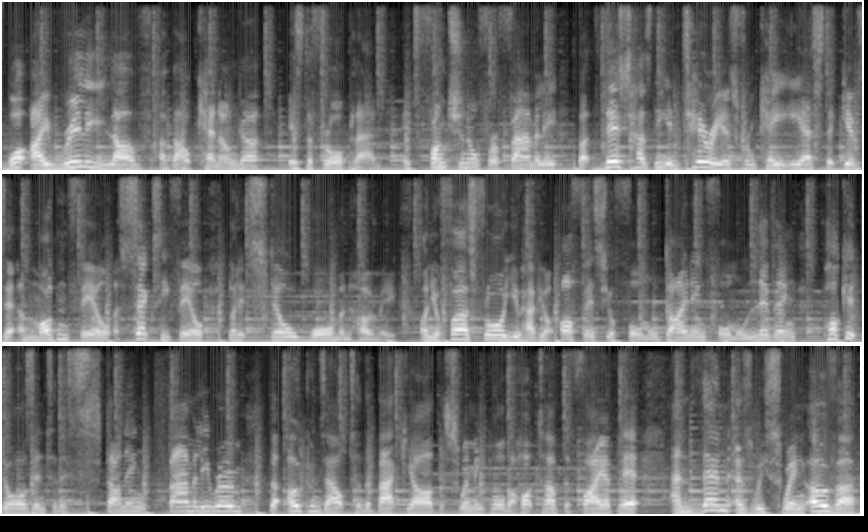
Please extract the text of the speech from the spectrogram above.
What I really love about Ken Ungar is the floor plan. It's functional for a family, but this has the interiors from KES that gives it a modern feel, a sexy feel, but it's still warm and homey. On your first floor, you have your office, your formal dining, formal living, pocket doors into this stunning family room that opens out to the backyard, the swimming pool, the hot tub, the fire pit, and then as we swing over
